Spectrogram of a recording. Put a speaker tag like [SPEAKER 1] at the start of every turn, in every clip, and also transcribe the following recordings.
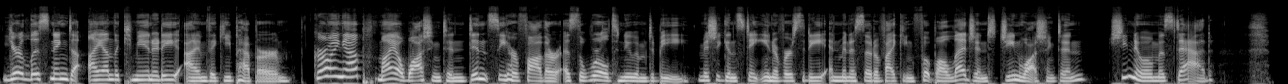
[SPEAKER 1] You're listening to Eye on the Community. I'm Vicki Pepper. Growing up, Maya Washington didn't see her father as the world knew him to be. Michigan State University and Minnesota Viking football legend Gene Washington. She knew him as dad.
